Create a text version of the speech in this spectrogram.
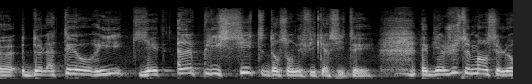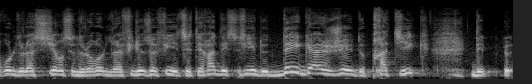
euh, de la théorie qui est implicite dans son efficacité. Eh bien, justement, c'est le rôle de la science et de le rôle de la philosophie, etc., d'essayer de dégager de pratiques, des- euh,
